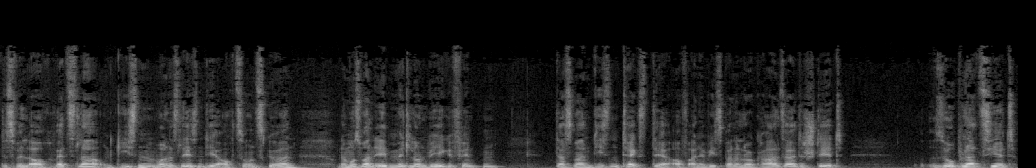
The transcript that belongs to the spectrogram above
Das will auch Wetzlar und Gießen wollen es lesen, die ja auch zu uns gehören. Und da muss man eben Mittel und Wege finden, dass man diesen Text, der auf einer Wiesbadener Lokalseite steht, so platziert,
